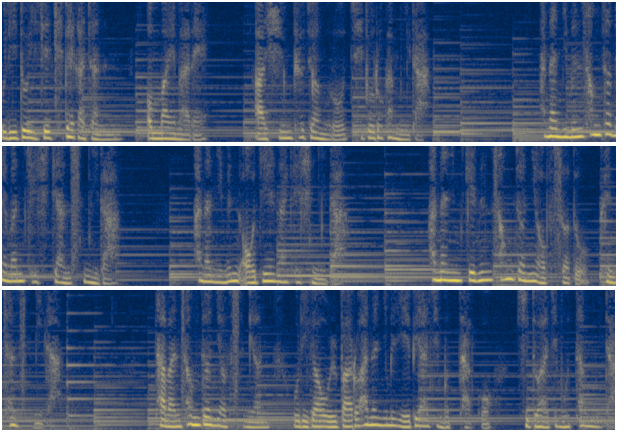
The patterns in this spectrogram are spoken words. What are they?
우리도 이제 집에 가자는 엄마의 말에 아쉬운 표정으로 집으로 갑니다. 하나님은 성전에만 계시지 않습니다. 하나님은 어디에나 계십니다. 하나님께는 성전이 없어도 괜찮습니다. 다만 성전이 없으면 우리가 올바로 하나님을 예배하지 못하고 기도하지 못합니다.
